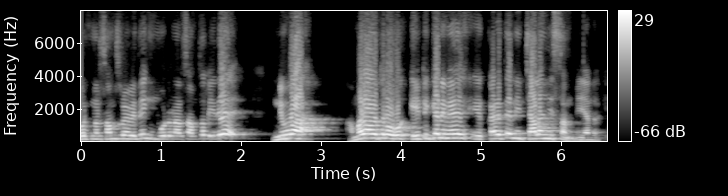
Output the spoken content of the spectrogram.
ఒకటిన్నర సంవత్సరం ఇది ఇంక మూడున్నర సంవత్సరాలు ఇదే. నువ్వు అమరావతిలో ఒక్క ఇటుకని కడితే నేను ఛాలెంజ్ ఇస్తాను మీ అందరికి.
